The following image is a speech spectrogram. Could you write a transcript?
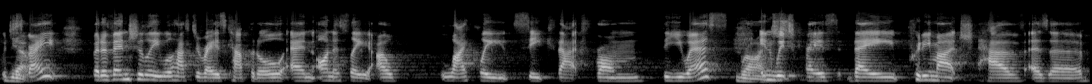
which yeah. is great. But eventually we'll have to raise capital, and honestly, I'll likely seek that from the US. Right. In which case, they pretty much have as a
